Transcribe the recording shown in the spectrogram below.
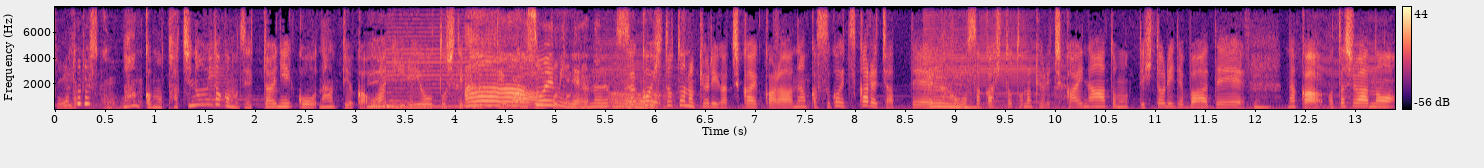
本当ですか？なんかもう立ち飲みとかも絶対にこうなんていうか輪に入れようとしてくるっていうか。そういう意味ね。なるほど。すごい人との距離が近いからなんかすごい疲れちゃって、うん。なんか大阪人との距離近いなと思って一人でバーでなんか私はあの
